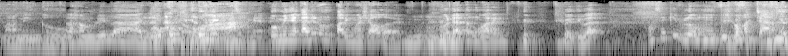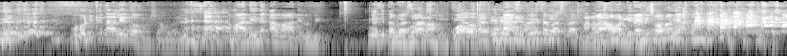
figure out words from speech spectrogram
malam minggu Alhamdulillah. Um- Umi, uminya Kadir paling masya Allah. ya. Gue datang kemarin tiba-tiba Mas Eki belum punya pacar. Mau dikenalin wah masya Allah. Sama adenya sama adek lu dik. Nggak kita bahas Gua lah. Raski. Nggak kita bahas Raski. Mana Mas mau teman kita gitu. yang di sono ya.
